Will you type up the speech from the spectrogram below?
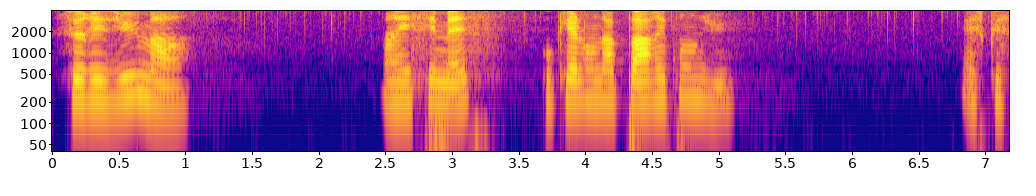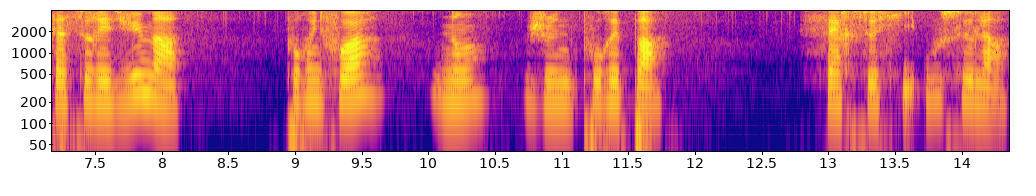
se résument à un SMS auquel on n'a pas répondu? Est-ce que ça se résume à pour une fois, non, je ne pourrais pas faire ceci ou cela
